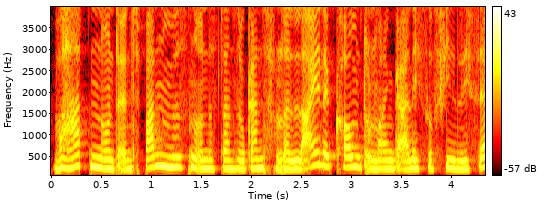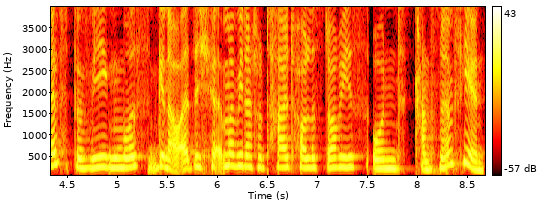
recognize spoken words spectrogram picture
warten und entspannen müssen und es dann so ganz von alleine kommt und man gar nicht so viel sich selbst bewegen muss. Genau, also ich höre immer wieder total tolle Stories und kann es nur empfehlen.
